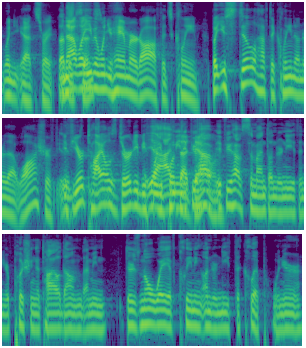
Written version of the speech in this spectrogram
When you, yeah, that's right. That and that way, sense. even when you hammer it off, it's clean. But you still have to clean under that washer. If, if your tile's dirty before Yeah, you I put mean, that if you down, have if you have cement underneath and you're pushing a tile down, I mean, there's no way of cleaning underneath the clip when you're.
